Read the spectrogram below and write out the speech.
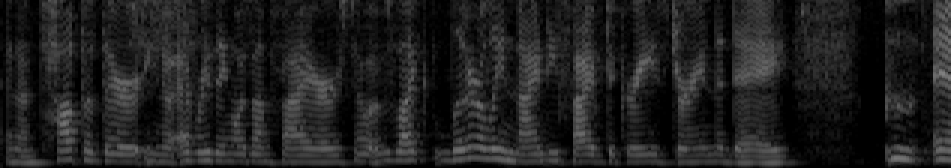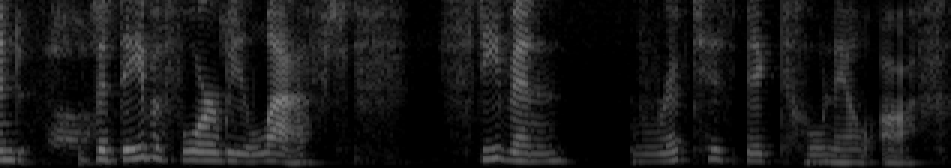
and on top of there you know everything was on fire so it was like literally 95 degrees during the day and the day before we left Stephen ripped his big toenail off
